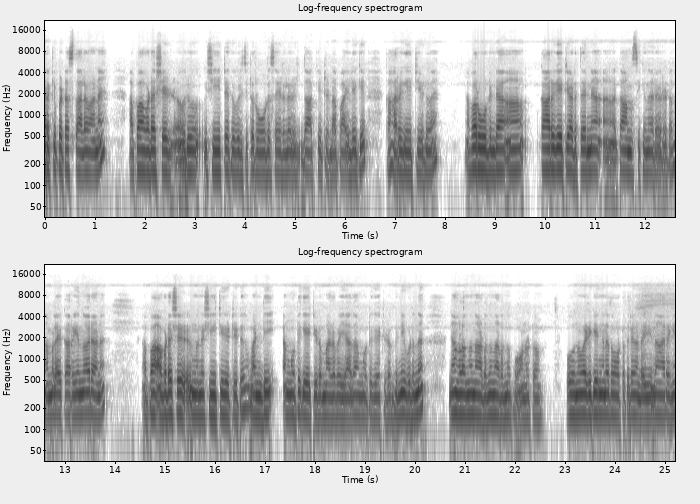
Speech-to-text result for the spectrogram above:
ഇറക്കിപ്പെട്ട സ്ഥലമാണ്. അപ്പോൾ അവിടെ ഷെഡ് ഒരു ഷീറ്റൊക്കെ വിരിച്ചിട്ട് റോഡ് സൈഡിൽ ഒരു ഇതാക്കിയിട്ടുണ്ട്. അപ്പോൾ അതിലേക്ക് കാറ് കയറ്റിയിടുവേ. അപ്പോൾ റോഡിന്റെ ആ കാറ് കയറ്റി അടുത്ത് തന്നെ ആ, താമസിക്കുന്നവരവർ നമ്മളെയൊക്കെ അറിയുന്നവരാണ്. അപ്പോൾ അവിടെ ഇങ്ങനെ ഷീറ്റ് കെട്ടിയിട്ട് വണ്ടി അങ്ങോട്ട് കയറ്റിയിടും മഴ പെയ്യാതെ അങ്ങോട്ട് കയറ്റിയിടും പിന്നെ ഇവിടുന്ന് ഞങ്ങളങ്ങ് നടന്ന് നടന്ന് പോകണം കേട്ടോ പോകുന്ന വഴിക്ക് ഇങ്ങനെ തോട്ടത്തിൽ കണ്ട ഈ നാരങ്ങ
